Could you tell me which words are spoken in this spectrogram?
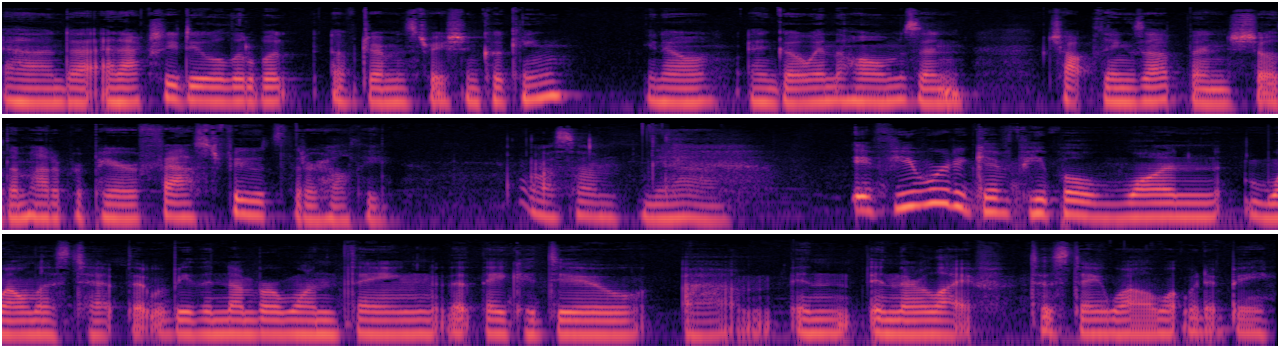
and uh, and actually do a little bit of demonstration cooking. You know, and go in the homes and chop things up and show them how to prepare fast foods that are healthy. Awesome. Yeah. If you were to give people one wellness tip that would be the number one thing that they could do um, in in their life to stay well, what would it be?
